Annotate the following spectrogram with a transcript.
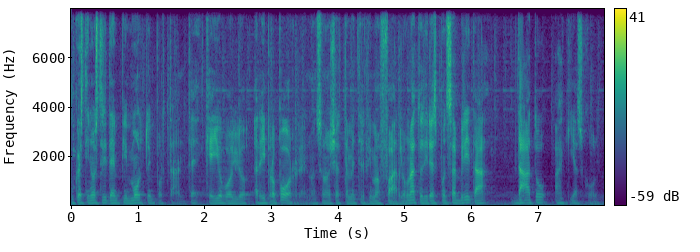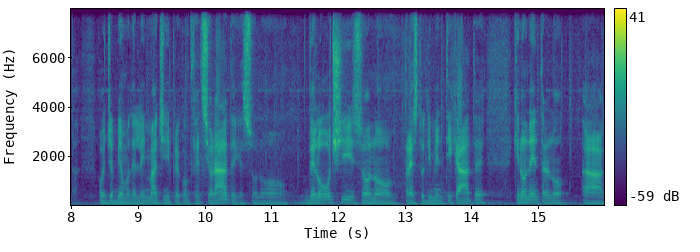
in questi nostri tempi, molto importante, che io voglio riproporre, non sono certamente il primo a farlo, un atto di responsabilità dato a chi ascolta. Oggi abbiamo delle immagini preconfezionate che sono veloci, sono presto dimenticate, che non entrano a,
